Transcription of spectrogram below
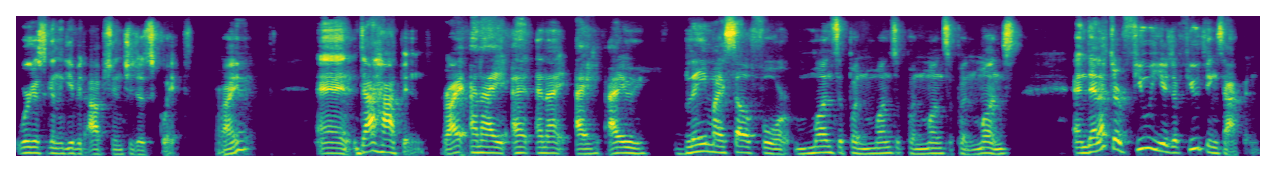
we're just going to give you the option to just quit, right? and that happened right and i, I and I, I i blame myself for months upon months upon months upon months and then after a few years a few things happened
